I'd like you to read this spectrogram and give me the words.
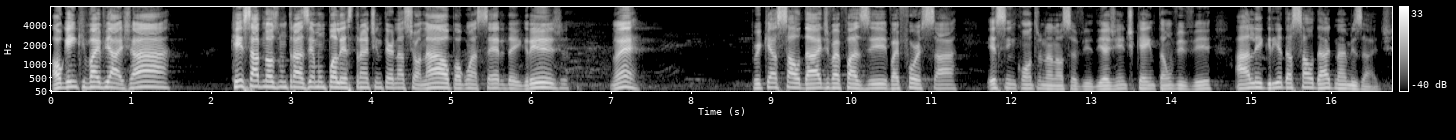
Alguém que vai viajar. Quem sabe nós não trazemos um palestrante internacional para alguma série da igreja, não é? Porque a saudade vai fazer, vai forçar esse encontro na nossa vida. E a gente quer então viver a alegria da saudade na amizade.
